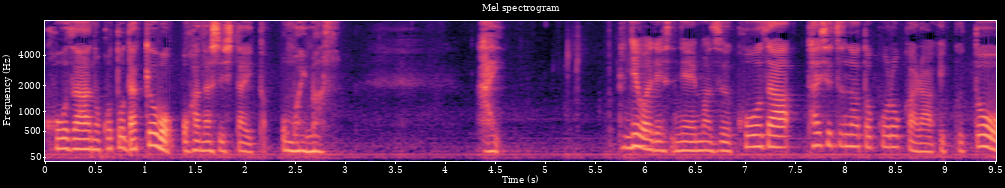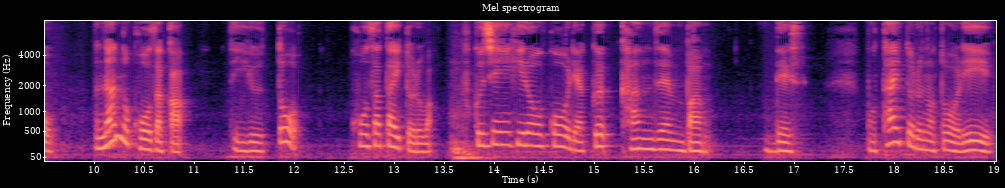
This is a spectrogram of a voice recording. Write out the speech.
講座のことだけをお話ししたいと思います。はい。ではですね、まず講座、大切なところからいくと、何の講座かっていうと、講座タイトルは、副腎疲労攻略完全版です。もうタイトルの通り、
